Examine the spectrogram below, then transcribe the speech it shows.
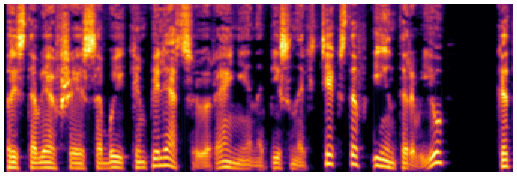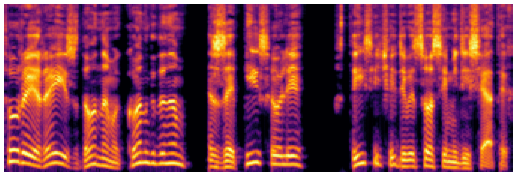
представлявшая собой компиляцию ранее написанных текстов и интервью, которые Рэй с Доном Конгдоном записывали в 1970-х.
